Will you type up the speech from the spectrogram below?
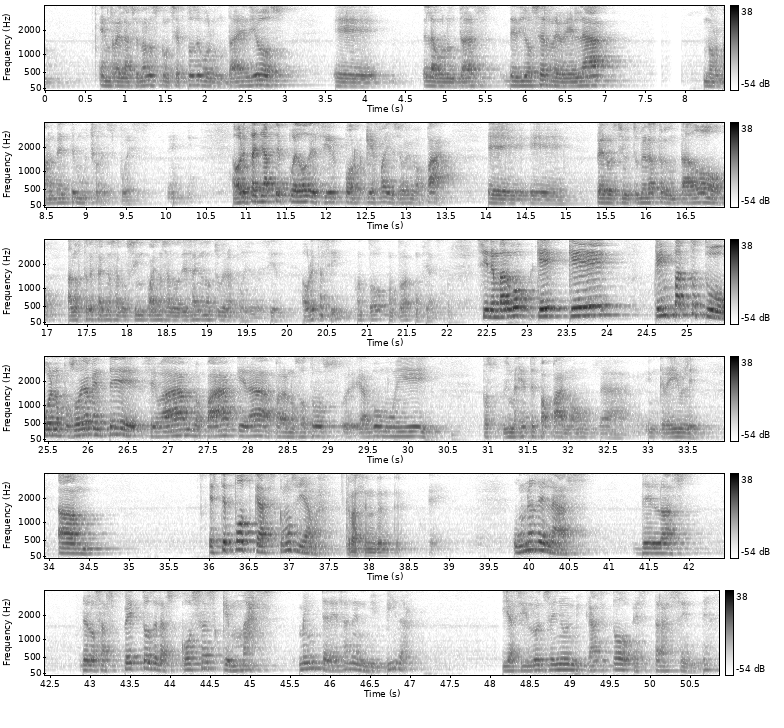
en relación a los conceptos de voluntad de Dios, eh, la voluntad de Dios se revela normalmente mucho después. Ahorita ya te puedo decir por qué falleció mi papá, eh, eh, pero si tú me hubieras preguntado a los 3 años, a los 5 años, a los 10 años, no te hubiera podido decir. Ahorita sí, con, todo, con toda confianza. Sin embargo, ¿qué, qué, qué impacto tuvo? Bueno, pues obviamente se va mi papá, que era para nosotros eh, algo muy, pues imagínate el papá, ¿no? O sea, increíble. este podcast, ¿cómo se llama? Trascendente. Una de las, de las, de los aspectos, de las cosas que más me interesan en mi vida, y así lo enseño en mi casa y todo, es trascender.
